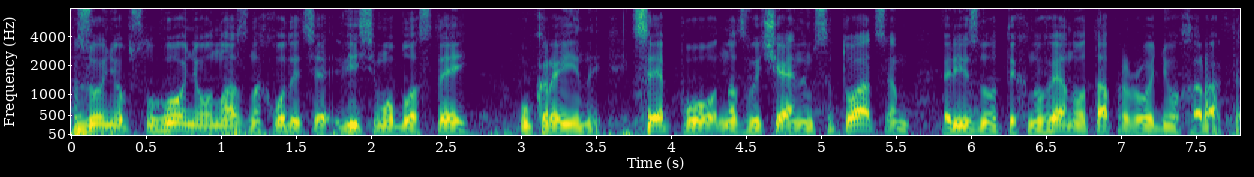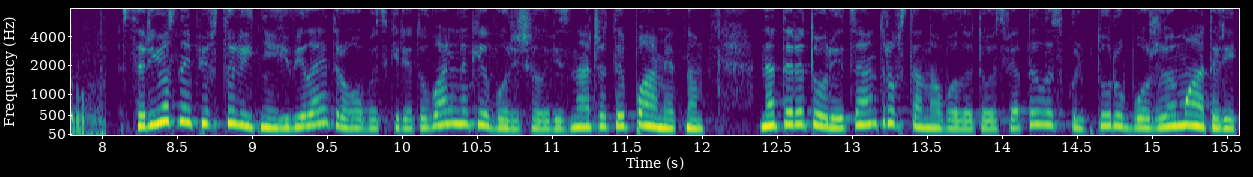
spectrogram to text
в зоні обслуговування у нас знаходиться 8 областей України. Це по надзвичайним ситуаціям різного техногенного та природнього характеру. Серйозний півстолітній ювілей дрогобицькі рятувальники вирішили відзначити пам'ятно. На території центру встановили та освятили скульптуру Божої Матері,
